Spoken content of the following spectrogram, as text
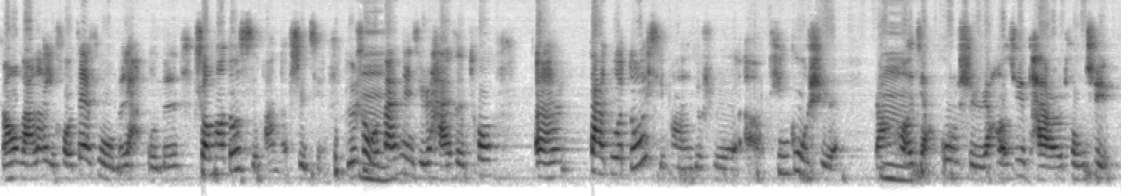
然后完了以后再做我们俩我们双方都喜欢的事情。比如说，我发现其实孩子通，嗯，大多都喜欢就是呃听故事，然后讲故事，然后去排儿童剧。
